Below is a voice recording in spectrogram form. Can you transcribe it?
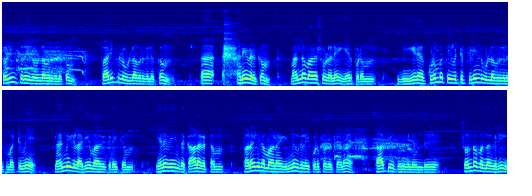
தொழில்துறையில் உள்ளவர்களுக்கும் படிப்பில் உள்ளவர்களுக்கும் அனைவருக்கும் மந்தமான சூழலை ஏற்படும். இட குடும்பத்தை விட்டு பிரிந்து உள்ளவர்களுக்கு மட்டுமே நன்மைகள் அதிகமாக கிடைக்கும். எனவே இந்த காலகட்டம் பலவிதமான இன்னல்களை கொடுப்பதற்கான சாத்தியக்கூறுகள் உண்டு. சொந்த பந்தங்களில்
